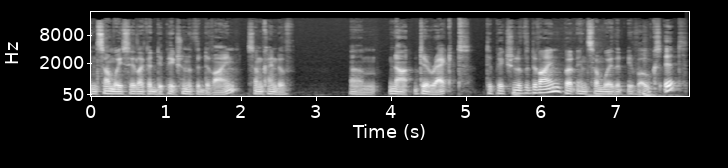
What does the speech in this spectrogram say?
in some way, say like a depiction of the divine, some kind of um, not direct depiction of the divine, but in some way that evokes it,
